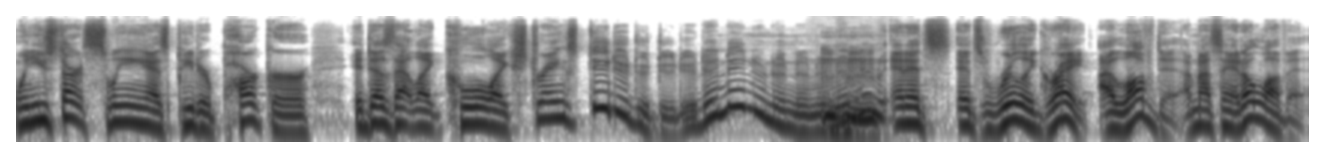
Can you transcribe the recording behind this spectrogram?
when you start swinging as peter parker it does that like cool like strings Mm-hmm. and it's it's really great i loved it i'm not saying i don't love it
